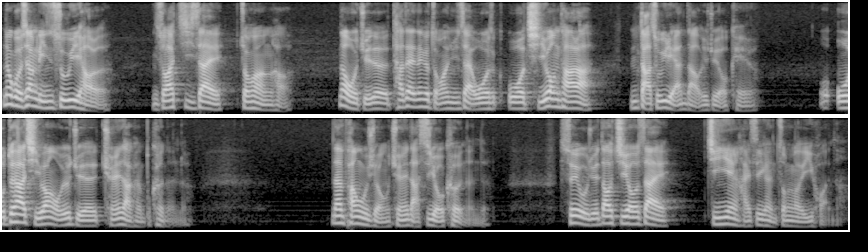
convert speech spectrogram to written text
那如果像林书义好了，你说他季赛状况很好，那我觉得他在那个总冠军赛，我我期望他啦，你打出一连打，我就觉得 OK 了。我我对他期望，我就觉得全垒打可能不可能了。那潘武雄全垒打是有可能的，所以我觉得到季后赛经验还是一个很重要的一环啊，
